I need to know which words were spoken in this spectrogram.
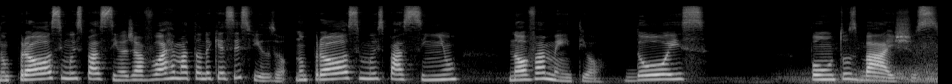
No próximo espacinho, eu já vou arrematando aqui esses fios, ó. No próximo espacinho, novamente, ó, dois pontos baixos.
